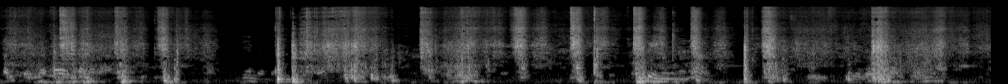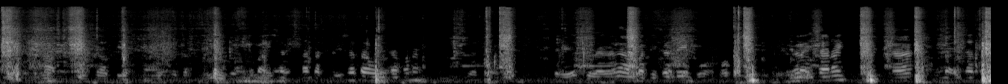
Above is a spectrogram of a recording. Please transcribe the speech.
Tatlo na tayo. dala na. Hindi na dala. Pinom na niya. Lima isa, tatlo isa tao, ito ko na. Nga, pati ka din. Lima isa na Ha? Lima isa tao.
